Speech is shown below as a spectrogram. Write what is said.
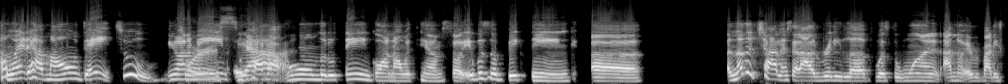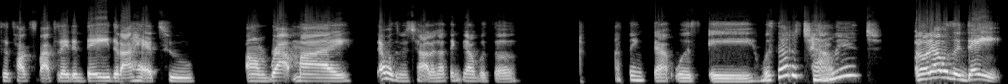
I wanted to have my own date too. You know what I mean? And have our own little thing going on with him. So it was a big thing. Uh another challenge that I really loved was the one I know everybody still talks about today, the day that I had to um wrap my that wasn't a challenge. I think that was a I think that was a was that a challenge? No, that was a date.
